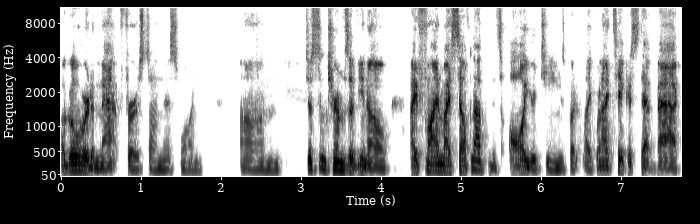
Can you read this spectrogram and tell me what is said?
I'll go over to Matt first on this one. Um, just in terms of, you know, I find myself, not that it's all your teams, but like when I take a step back,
